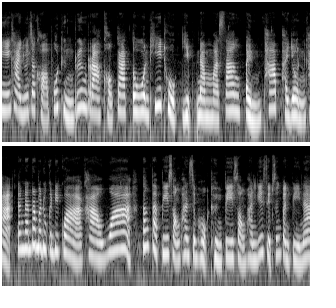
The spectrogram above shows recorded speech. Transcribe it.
นี้นี้ค่ะยุ้ยจะขอพูดถึงเรื่องราวของการ์ตูนที่ถูกหยิบนำมาสร้างเป็นภาพยนตร์ค่ะ ดังนั้นเรามาดูกันดีกว่าค่ะว่าตั้งแต่ปี 2016 ถึงปี 2020 ซึ่งเป็นปีหน้า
